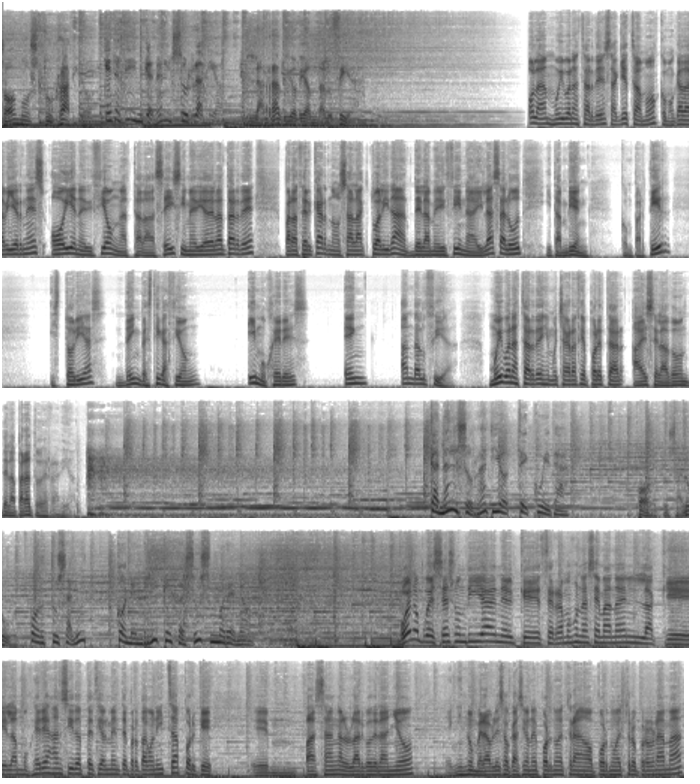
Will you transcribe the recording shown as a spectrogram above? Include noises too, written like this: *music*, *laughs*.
Somos tu radio. Quédate en Canal Sur Radio. La radio de Andalucía. Hola, muy buenas tardes. Aquí estamos, como cada viernes, hoy en edición hasta las seis y media de la tarde, para acercarnos a la actualidad de la medicina y la salud y también compartir historias de investigación y mujeres en Andalucía. Muy buenas tardes y muchas gracias por estar a ese lado del aparato de radio. Canal Sur Radio te cuida. Por tu salud. Por tu salud con Enrique Jesús Moreno. Bueno, pues es un día en el que cerramos una semana en la que las mujeres han sido especialmente protagonistas porque eh, pasan a lo largo del año en innumerables ocasiones por, nuestra, por nuestro programa,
